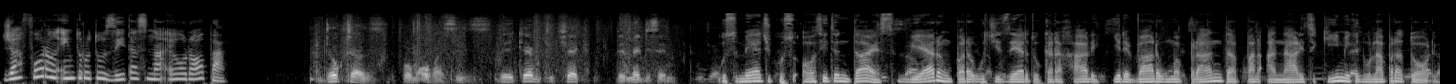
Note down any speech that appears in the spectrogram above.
já foram introduzidas na Europa. Os médicos ocidentais vieram para o deserto Kalahari e levaram uma planta para análise química no laboratório.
